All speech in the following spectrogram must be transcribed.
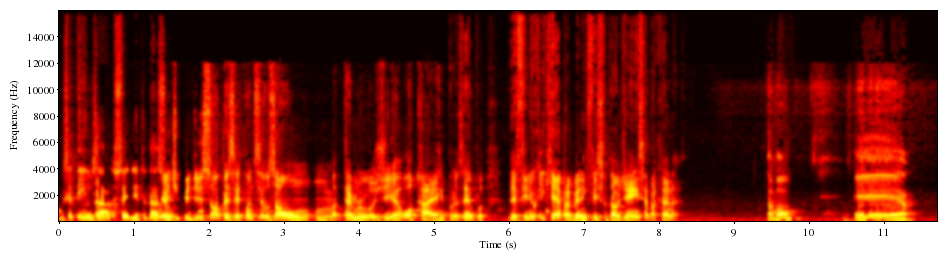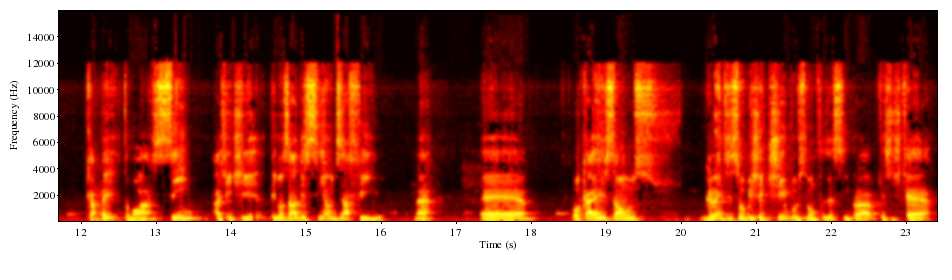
Como você tem usado isso aí dentro da Azul? Eu te pedi só, PC, quando você usar um, uma terminologia, o OKR, por exemplo, define o que é para benefício da audiência, é bacana. Tá bom. É, então vamos lá. Sim, a gente tem usado e sim é um desafio, né? É, OKR são os grandes objetivos, vamos fazer assim, para que a gente quer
